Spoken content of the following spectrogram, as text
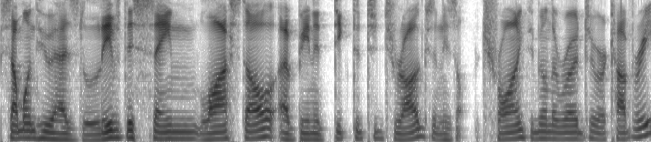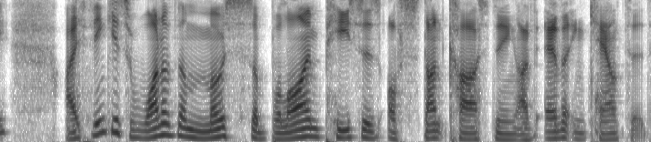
someone who has lived this same lifestyle of being addicted to drugs and is trying to be on the road to recovery. I think it's one of the most sublime pieces of stunt casting I've ever encountered.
